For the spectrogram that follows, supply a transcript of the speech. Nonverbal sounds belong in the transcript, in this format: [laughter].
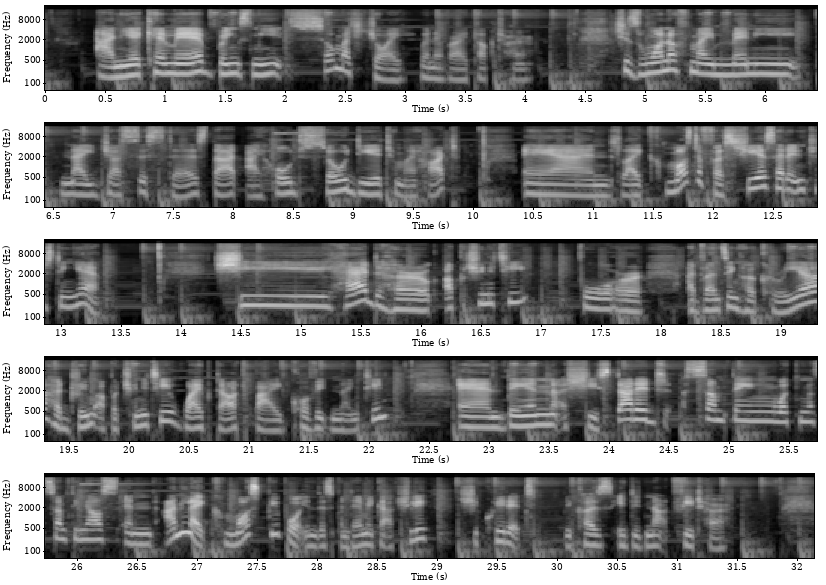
Anya Aniekeme brings me so much joy whenever I talk to her. She's one of my many Niger sisters that I hold so dear to my heart. And like most of us, she has had an interesting year. She had her opportunity for advancing her career, her dream opportunity wiped out by COVID 19. And then she started something, working on something else. And unlike most people in this pandemic, actually, she quit it because it did not fit her.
